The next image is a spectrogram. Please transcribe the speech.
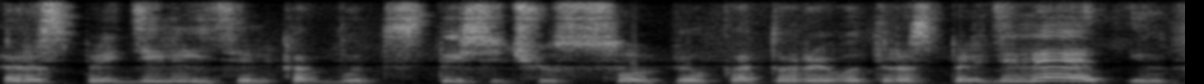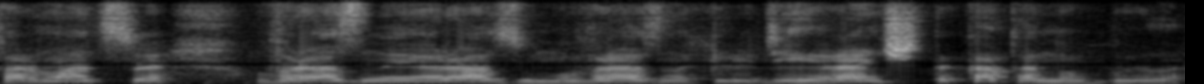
распределитель, как будто с тысячу сопел, который вот распределяет информацию в разные разумы, в разных людей. Раньше-то как оно было?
